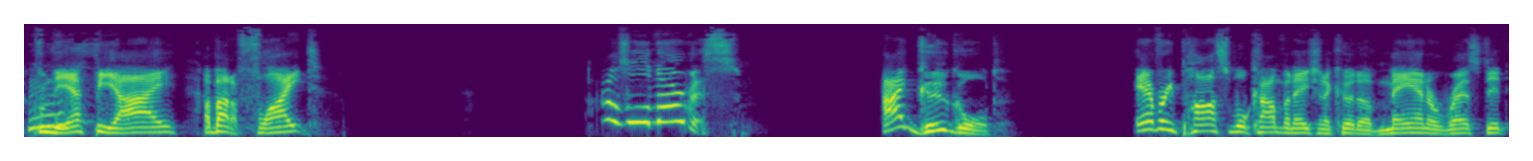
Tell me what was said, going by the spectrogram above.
from the FBI about a flight, I was a little nervous. I Googled every possible combination I could of man arrested,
